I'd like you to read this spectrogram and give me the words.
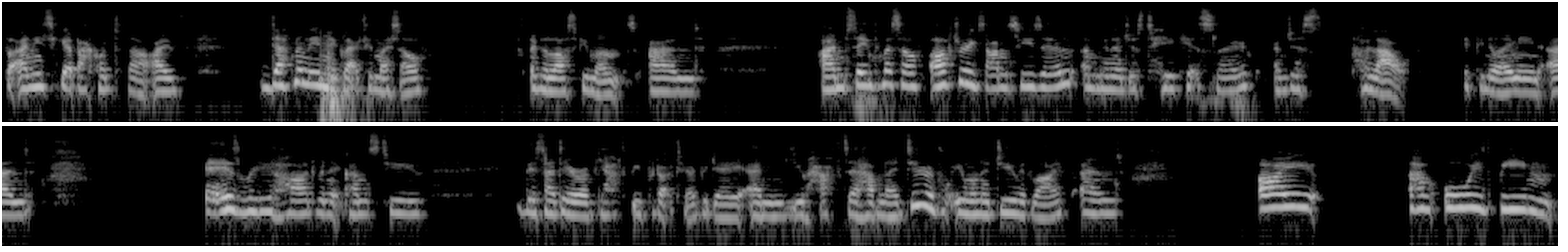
But I need to get back onto that. I've definitely neglected myself over the last few months, and I'm saying to myself, after exam season, I'm gonna just take it slow and just pull out, if you know what I mean. And it is really hard when it comes to this idea of you have to be productive every day and you have to have an idea of what you want to do with life. And I have always been,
